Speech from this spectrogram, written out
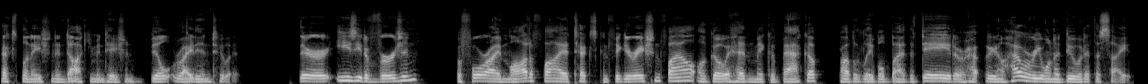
explanation and documentation built right into it. They're easy to version before I modify a text configuration file, I'll go ahead and make a backup, probably labeled by the date or you know however you want to do it at the site.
